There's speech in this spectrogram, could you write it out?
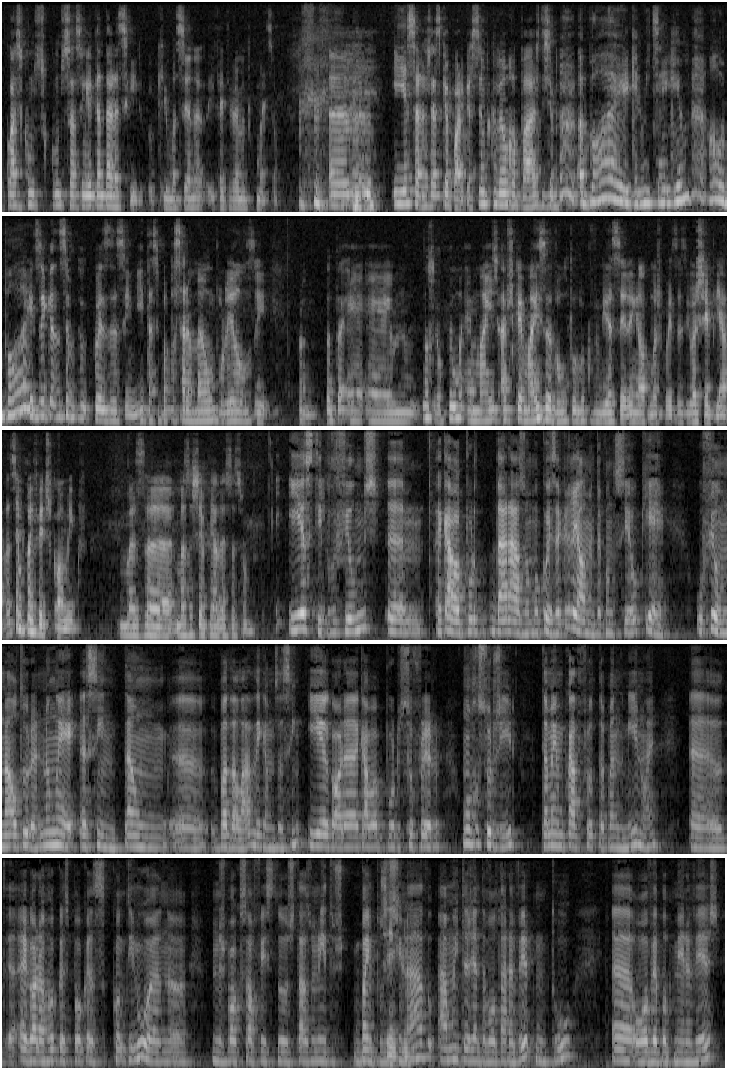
quase como se começassem a cantar a seguir, o que uma cena efetivamente começam. Um, e a Sarah Jessica Parker, sempre que vê um rapaz, diz sempre A boy, can we take him? Oh, a boy! Sempre coisas assim. E está sempre a passar a mão por eles. E, Portanto, é, é, não sei, o filme é mais, acho que é mais adulto do que devia ser em algumas coisas. Eu achei piada, sempre bem feitos cómicos, mas, uh, mas achei piada esse assunto. E esse tipo de filmes um, acaba por dar asa a uma coisa que realmente aconteceu, que é o filme na altura não é assim tão uh, badalado, digamos assim, e agora acaba por sofrer um ressurgir, também um bocado fruto da pandemia, não é? Uh, agora Hocus Pocus continua no, nos box office dos Estados Unidos bem posicionado. Sim, sim. Há muita gente a voltar a ver, como tu, uh, ou a ver pela primeira vez.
